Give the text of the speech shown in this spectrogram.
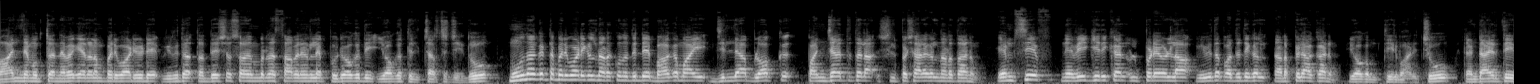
മാലിന്യമുക്ത നവകേരളം പരിപാടിയുടെ വിവിധ തദ്ദേശ സ്വയംഭരണ സ്ഥാപനങ്ങളിലെ പുരോഗതി യോഗത്തിൽ ചർച്ച ചെയ്തു. മൂന്നാംഘട്ട പരിപാടികൾ നടക്കുന്നതിന്റെ ഭാഗമായി ജില്ലാ ബ്ലോക്ക് പഞ്ചായത്ത് തല ശില്പശാലകൾ നടത്താനും എം സി എഫ് നവീകരിക്കാൻ ഉൾപ്പെടെയുള്ള വിവിധ പദ്ധതികൾ നടപ്പിലാക്കാനും യോഗം തീരുമാനിച്ചു. രണ്ടായിരത്തി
